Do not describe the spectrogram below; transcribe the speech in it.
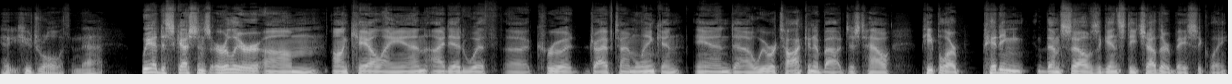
huge role within that. We had discussions earlier um, on KLIN. I did with uh, crew at Drive Time Lincoln, and uh, we were talking about just how people are pitting themselves against each other, basically.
